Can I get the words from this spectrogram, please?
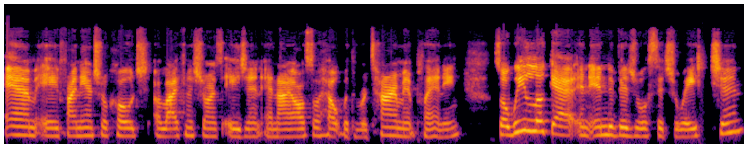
am a financial coach, a life insurance agent, and I also help with retirement planning. So we look at an individual situation,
